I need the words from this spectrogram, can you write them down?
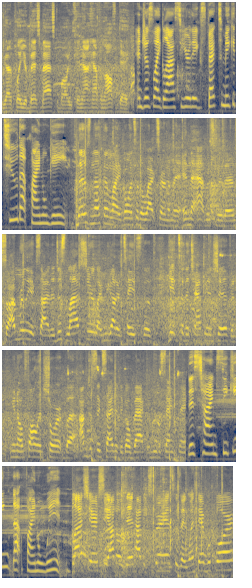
you got to play your best basketball. You cannot have an off day. And just like last year, they expect to make it to that final game. There's nothing like going to the WAC tournament and the atmosphere there. So I'm really excited. Just last year, like we got a taste of getting to the championship and, you know, falling short. But I'm just excited to go back and do the same thing. This time seeking that final win. Last year, Seattle did have experience because they went there before.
